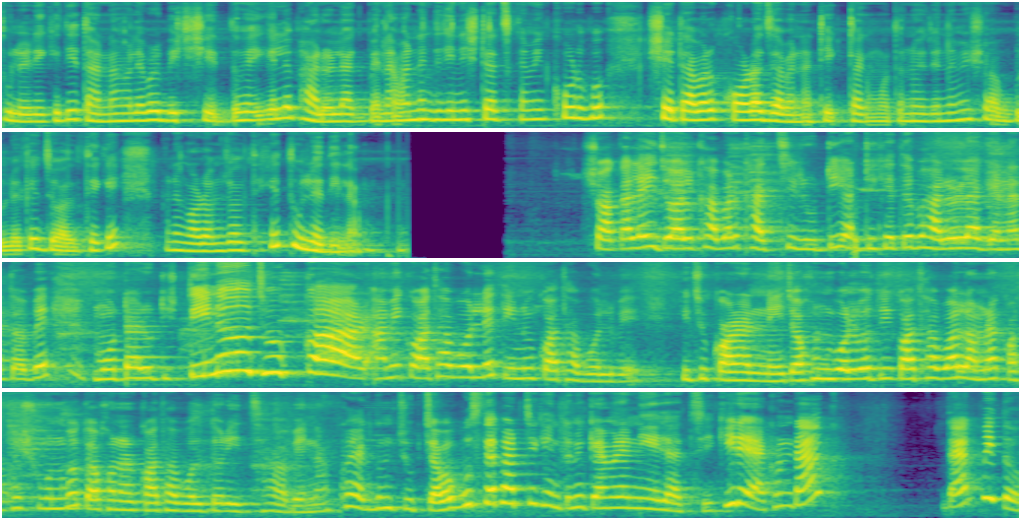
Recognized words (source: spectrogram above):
তুলে রেখে দিই, তা না হলে আবার বেশি সেদ্ধ হয়ে গেলে ভালো লাগবে না। মানে যে জিনিসটা আজকে আমি করব, সেটা আবার করা যাবে না ঠিকঠাক মতন। ওই জন্য আমি সবগুলোকে জল থেকে মানে গরম জল থেকে তুলে দিলাম। সকালেই জল খাবার খাচ্ছি, রুটি রুটি খেতে ভালো লাগে না, তবে মোটা রুটি। তিনু, চুপ কর! আমি কথা বললে তিনু কথা বলবে। কিছু করার নেই। যখন বলব, তুই কথা বল, আমরা কথা শুনব, তখন আর কথা বলতে ওর ইচ্ছা হবে না। একদম চুপচাপ। বুঝতে পারছি কিন্তু আমি ক্যামেরা নিয়ে যাচ্ছি। কি রে, এখন ডাক? ডাকবি তো?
